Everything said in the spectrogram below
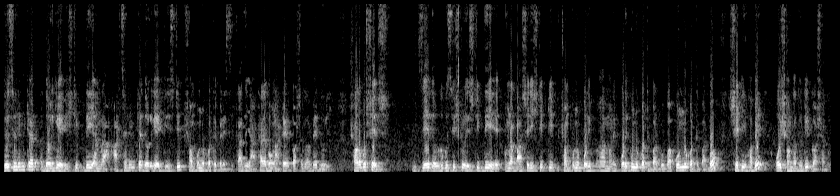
দুই সেন্টিমিটার দৈর্ঘ্যের স্টিপ দিয়ে আমরা আট সেন্টিমিটার দৈর্ঘ্যের একটি স্টিপ সম্পূর্ণ করতে পেরেছি। কাজেই আঠারো এবং আটের কষাতে হবে দুই। সর্বশেষ যে দৈর্ঘ্য বিশিষ্ট স্টিপ দিয়ে আমরা পাশের স্টিপটি সম্পূর্ণ পরি মানে পরিপূর্ণ করতে পারব বা পূর্ণ করতে পারব, সেটি হবে ওই সংখ্যা দুটির গসাগু।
